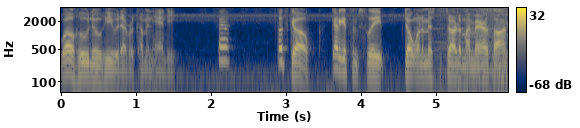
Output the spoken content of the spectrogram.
Well, who knew he would ever come in handy? Eh, let's go. Gotta get some sleep. Don't want to miss the start of my marathon.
